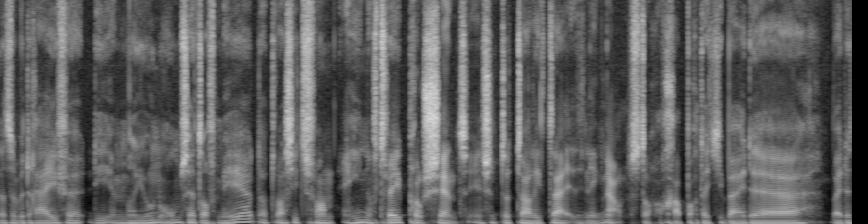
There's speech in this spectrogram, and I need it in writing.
dat de bedrijven die een miljoen omzet of meer, dat was iets van 1 of 2 procent in zijn totaliteit. En ik denk, nou, dat is toch wel grappig dat je bij de, bij de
